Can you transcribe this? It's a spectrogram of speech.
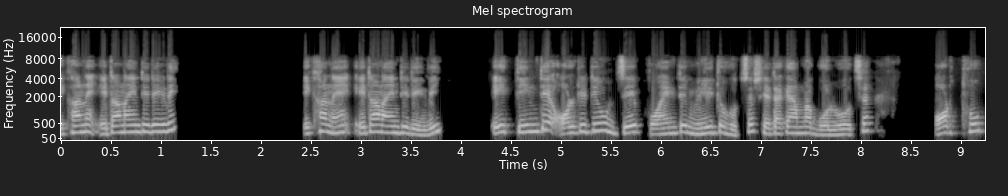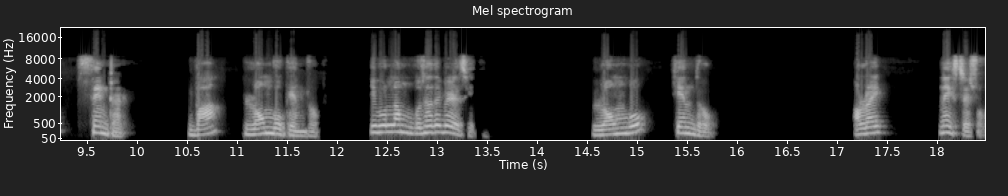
এখানে এটা নাইনটি ডিগ্রি এখানে এটা নাইনটি ডিগ্রি এই তিনটে অল্টিটিউড যে পয়েন্টে মিলিত হচ্ছে সেটাকে আমরা বলব হচ্ছে অর্থ সেন্টার বা লম্ব কেন্দ্র। কি বললাম? বোঝাতে পেরেছি? লম্ব কেন্দ্র। অলরাইট নেক্সট এসো।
